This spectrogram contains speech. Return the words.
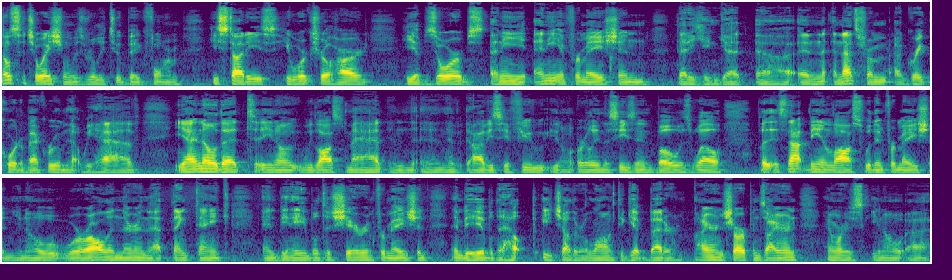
no situation was really too big for him. He studies. He works real hard he absorbs any any information that he can get, uh, and and that's from a great quarterback room that we have. Yeah, I know that you know we lost Matt and, and obviously a few you know early in the season, Bo as well. But it's not being lost with information. You know, we're all in there in that think tank and being able to share information and be able to help each other along to get better. Iron sharpens iron, and we're you know uh,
